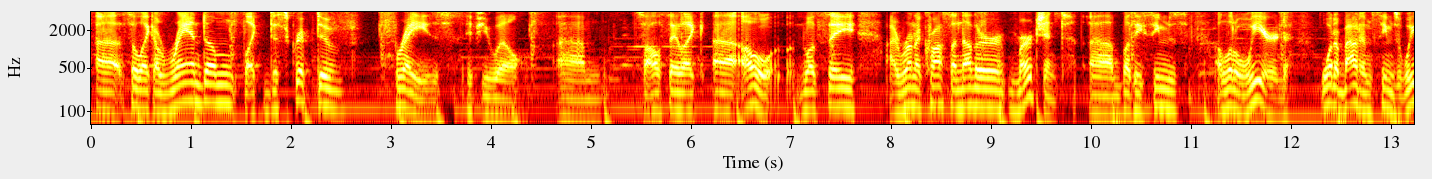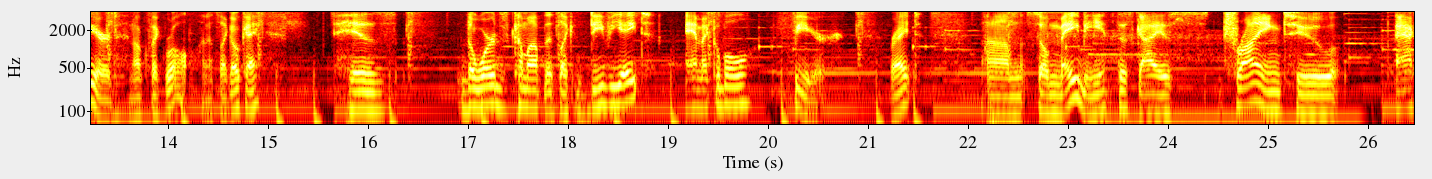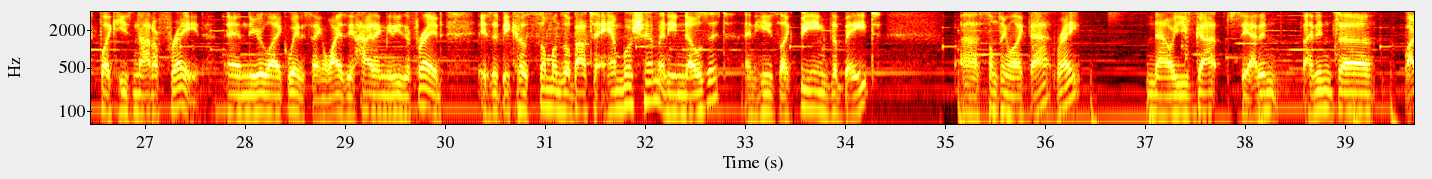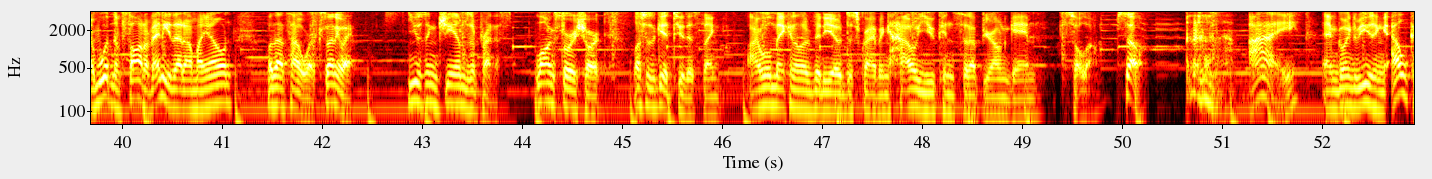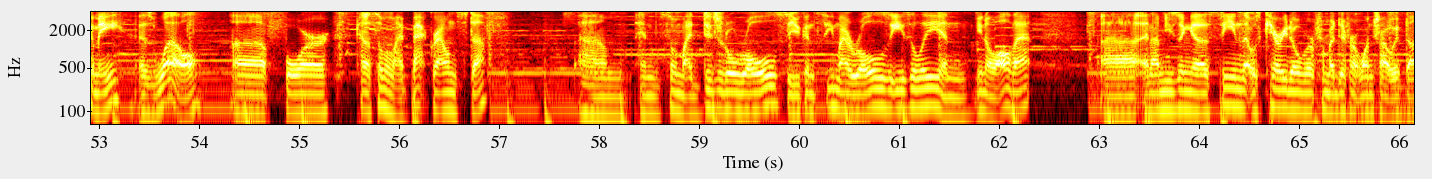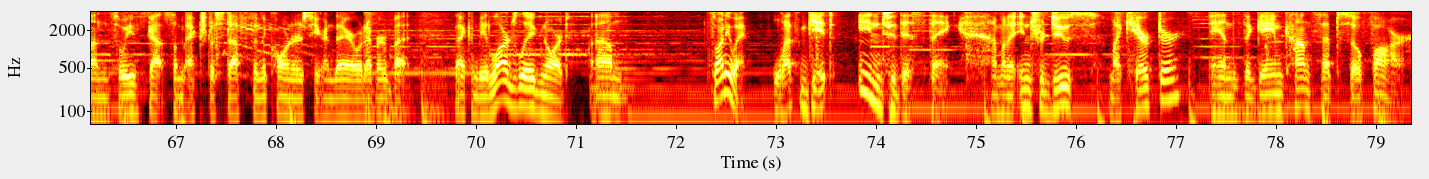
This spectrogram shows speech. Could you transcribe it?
uh, so like a random, like descriptive phrase, if you will. Um, so I'll say like, uh, oh, let's say I run across another merchant, uh, but he seems a little weird. What about him seems weird? And I'll click roll, and it's like, okay, his, the words come up. It's like deviate, amicable, fear, right? Um, so maybe this guy is trying to act like he's not afraid. And you're like, wait a second, why is he hiding that he's afraid? Is it because someone's about to ambush him and he knows it and he's like being the bait? Uh, something like that, right? Now you've got, see, I didn't, I didn't, uh, I wouldn't have thought of any of that on my own, but that's how it works. So anyway, using GM's Apprentice. Long story short, let's just get to this thing. I will make another video describing how you can set up your own game solo. So, I am going to be using Alchemy as well uh, for kind of some of my background stuff um, and some of my digital rolls so you can see my rolls easily and you know all that. Uh, and I'm using a scene that was carried over from a different one shot we've done, so we've got some extra stuff in the corners here and there or whatever, but that can be largely ignored. Um, so anyway, let's get into this thing. I'm going to introduce my character and the game concept so far.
